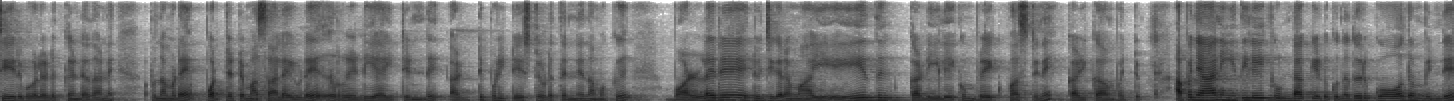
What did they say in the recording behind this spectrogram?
ചേരുവകൾ എടുക്കേണ്ടതാണ്. അപ്പോൾ നമ്മുടെ പൊറ്ററ്റ മസാല ഇവിടെ റെഡി ആയിട്ടുണ്ട്. അടിപൊളി ടേസ്റ്റോടെ തന്നെ നമുക്ക് വളരെ രുചികരമായി ഏത് കടിയിലേക്കും ബ്രേക്ക്ഫാസ്റ്റിന് കഴിക്കാൻ പറ്റും. അപ്പോൾ ഞാൻ ഇതിലേക്ക് ഉണ്ടാക്കിയെടുക്കുന്നത് ഒരു ഗോതമ്പിന്റെ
